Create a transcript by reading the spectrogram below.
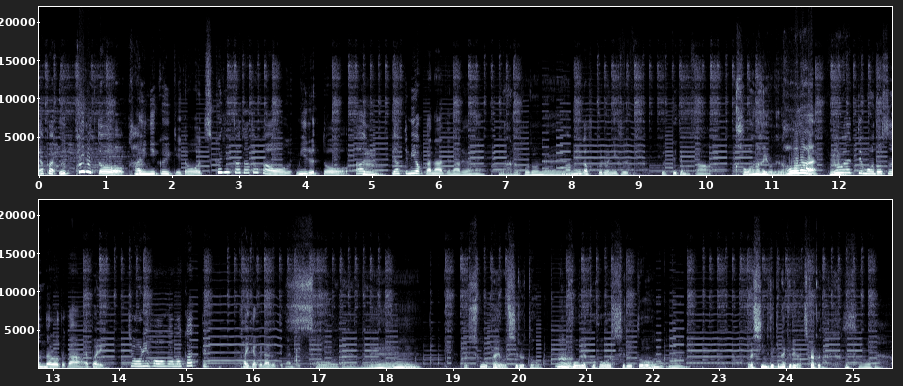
やっぱり売ってると買いにくいけど、作り方とかを見ると、あ、うん。やってみようかなってなるよね。なるほどね、豆が袋にふ売っててもさ、買わないよね買わない、うん。どうやって戻すんだろうとか、やっぱり調理法が分かって買いたくなるって感じ。そうだよね、正体を知ると、うん。攻略法を知ると、うんうん。なんか心理的な距離が近くなるそうだ。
